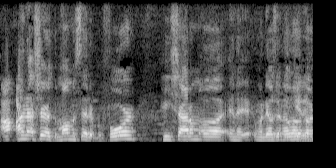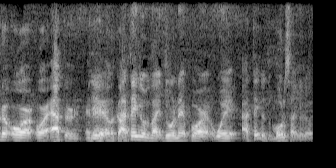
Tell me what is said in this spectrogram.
I, I'm not sure if the mama said it before he shot him uh, in the, when there was In an the helicopter or or after in the helicopter. I think it was like doing that part where I think it was the motorcycle though.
